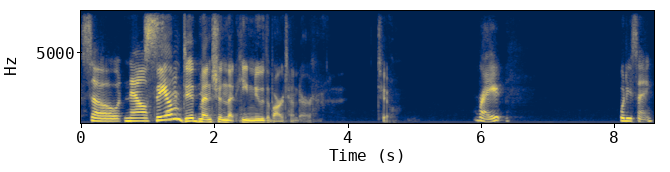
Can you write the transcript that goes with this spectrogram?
So now Sam, Sam did mention that he knew the bartender too. Right. What are you saying?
